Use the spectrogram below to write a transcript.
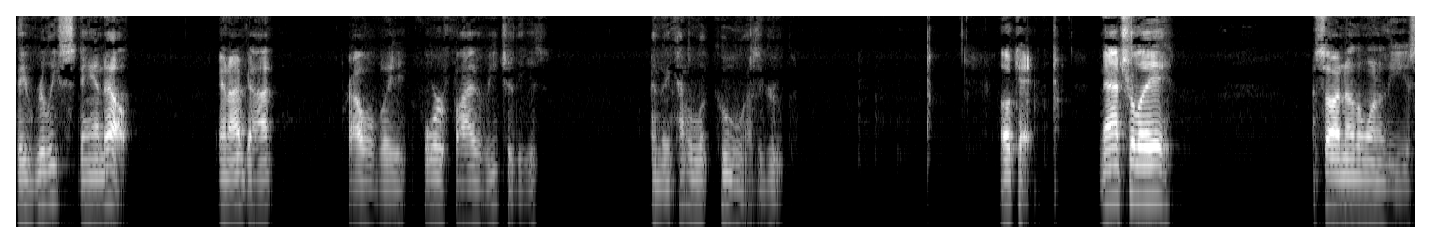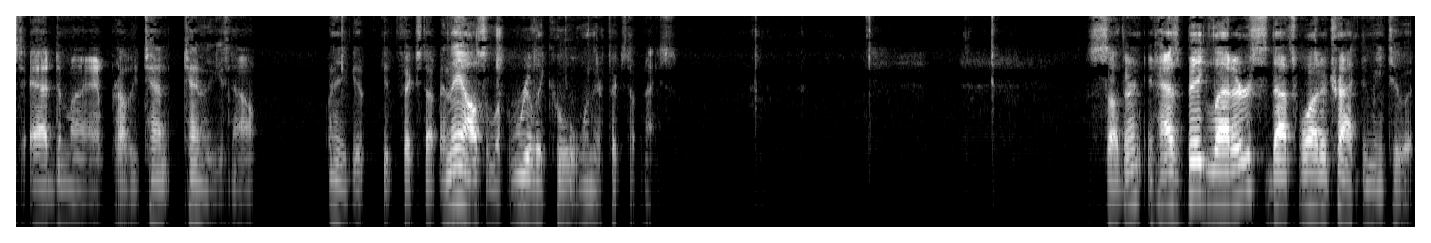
They really stand out. And I've got probably four or five of each of these, and they kind of look cool as a group. Okay, naturally, I saw another one of these to add to my probably 10, 10 of these now. When they get, get fixed up. And they also look really cool when they're fixed up nice. Southern. It has big letters. That's what attracted me to it.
